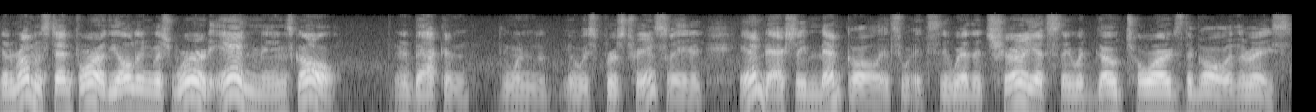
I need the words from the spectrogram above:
In Romans 10:4, the Old English word "end" means goal, and back in when it was first translated, and actually meant goal. It's it's where the chariots they would go towards the goal in the race.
